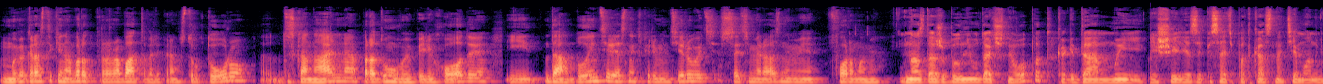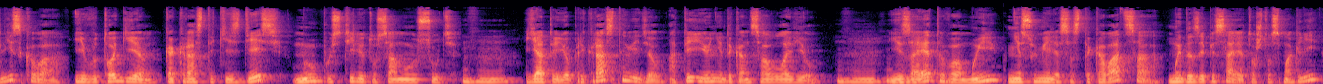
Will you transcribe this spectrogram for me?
мы как раз-таки, наоборот, прорабатывали прям структуру э, досконально, продумывая переходы. И да, было интересно экспериментировать с этими разными формами. У нас даже был неудачный опыт, когда мы решили записать подкаст на тему английского, и в итоге как раз-таки здесь мы упустили ту самую суть. Мгм. Я-то ее прекрасно видел, а ты ее не до конца уловил. Мгм. И из-за этого мы не сумели состыковаться, мы дозаписали то, что смогли,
